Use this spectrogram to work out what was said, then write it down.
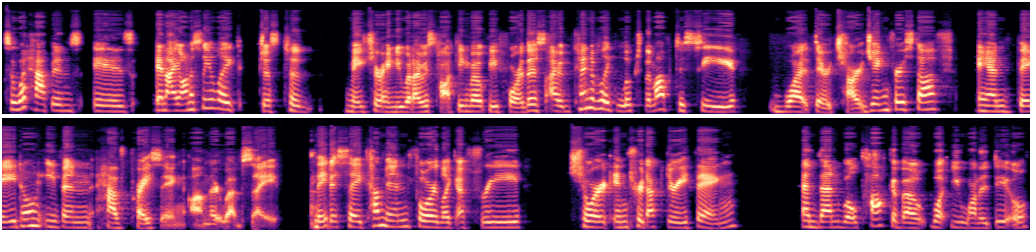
So what happens is, and I honestly like just to make sure I knew what I was talking about before this, I kind of like looked them up to see what they're charging for stuff. And they don't even have pricing on their website. They just say, come in for like a free short introductory thing, and then we'll talk about what you want to do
